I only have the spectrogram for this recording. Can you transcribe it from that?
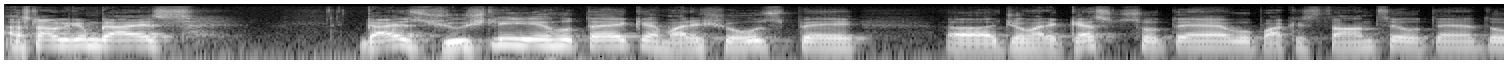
अस्सलाम वालेकुम गाइस गाइस यूजली ये होता है कि हमारे शोज़ पे जो हमारे गेस्ट्स होते हैं, वो पाकिस्तान से होते हैं तो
